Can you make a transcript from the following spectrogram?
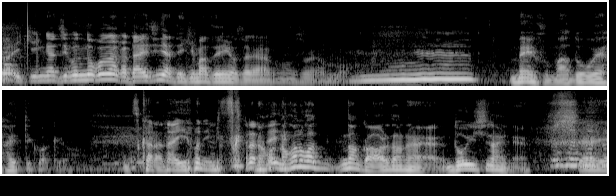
バイキンが自分のことなんか大事にはできませんよ。それはもうそれはもう。冥府魔道へ入っていくわけよ見つからないように見つからない。なかなかなんかあれだね。同意しないね。いやいや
